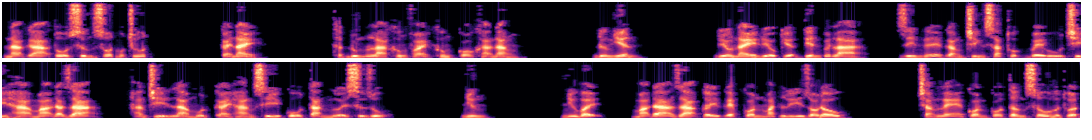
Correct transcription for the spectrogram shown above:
Nạ gạ tổ sửng sốt một chút. Cái này, thật đúng là không phải không có khả năng. Đương nhiên, điều này điều kiện tiên quyết là dì nghệ gẳng chính xác thuộc về ủ trí hạ mạ đã dạ hắn chỉ là một cái hàng xì cổ tàn người sử dụng. Nhưng, như vậy mạ đa dạ cấy ghép con mắt lý do đâu? Chẳng lẽ còn có tầng sâu hơn thuật?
